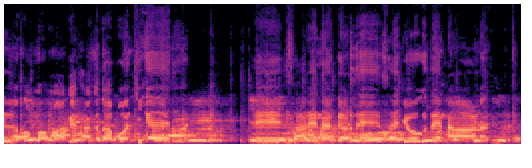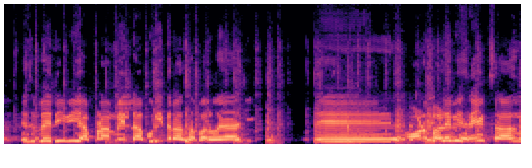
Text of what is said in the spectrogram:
ਹਮ ਹਮ ਆ ਕੇ ਸੰਗਤਾਂ ਪਹੁੰਚੀਆਂ ਹੈ ਜੀ। ਤੇ ਸਾਰੇ ਨਗਰ ਦੇ ਸਹਿਯੋਗ ਦੇ ਨਾਲ ਇਸ ਵਾਰੀ ਵੀ ਆਪਣਾ ਮੇਲਾ ਪੂਰੀ ਤਰ੍ਹਾਂ ਸਫਲ ਹੋਇਆ ਜੀ। ਤੇ ਆਉਣ ਵਾਲੇ ਵੀ ਹਰੇਕ ਸਾਲ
